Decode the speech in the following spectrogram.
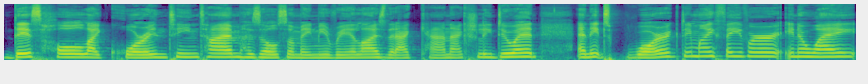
this whole like quarantine time has also made me realize that I can actually do it and it's worked in my favor in a way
